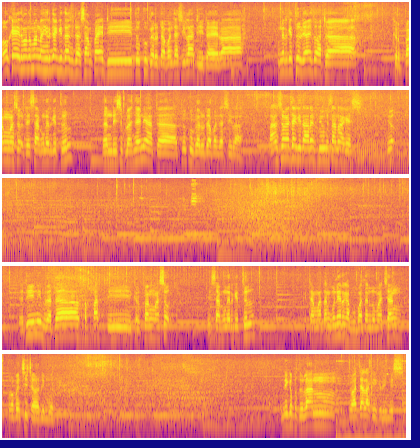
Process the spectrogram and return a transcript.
Oke teman-teman akhirnya kita sudah sampai di Tugu Garuda Pancasila di daerah Kunir Kidul ya. Itu ada gerbang masuk desa Kunir Kidul. Dan di sebelahnya ini ada Tugu Garuda Pancasila. Langsung aja kita review ke sana guys. Yuk. Jadi ini berada tepat di gerbang masuk Desa Kunir Kidul, Kecamatan Kunir, Kabupaten Lumajang, Provinsi Jawa Timur. Ini kebetulan cuaca lagi gerimis.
